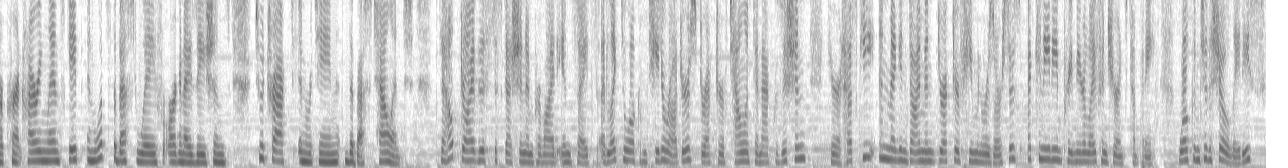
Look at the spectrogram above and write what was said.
our current hiring landscape and what's the best way for organizations to attract and retain the best talent. To help drive this discussion and provide insights, I'd like to welcome Tina Rogers, Director of Talent and Acquisition here at Husky, and Megan Diamond, Director of Human Resources at Canadian Premier Life Insurance Company. Welcome to the show, ladies.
